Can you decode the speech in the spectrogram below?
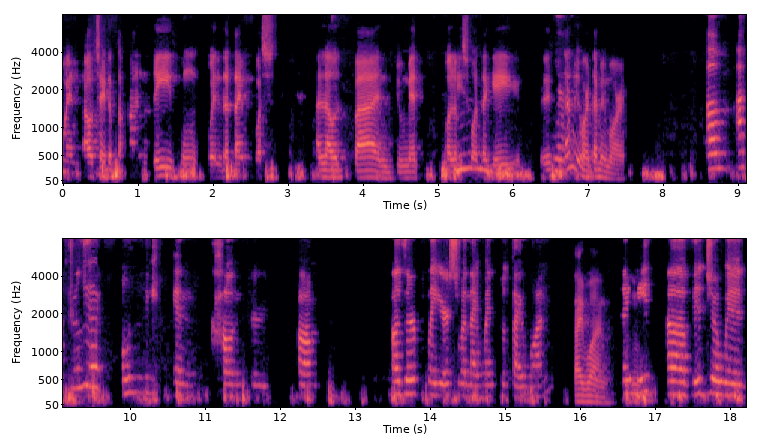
went outside of the country kung when the time was allowed pa and you met all of these Mm. Watage? Yeah. Tell me more, tell me more. Um, actually, I've only encountered um, other players when I went to Taiwan. Taiwan. I Mhm. made a video with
